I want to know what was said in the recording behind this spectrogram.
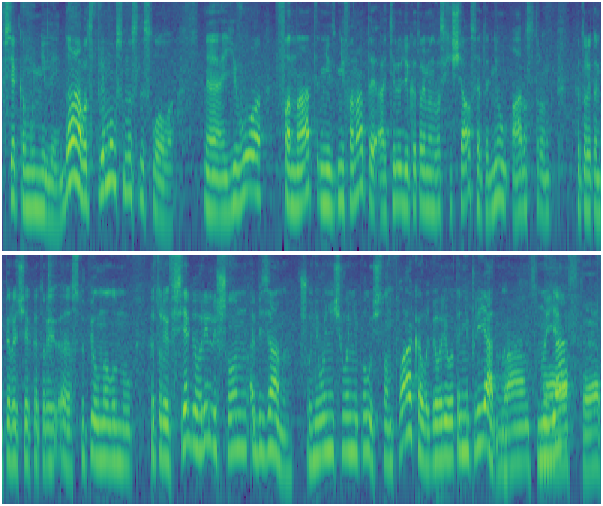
все, кому не лень. Да, вот в прямом смысле слова. Э, Его фанат, не, не фанаты, а те люди, которыми он восхищался, это Нил Армстронг, который там первый человек, который э, ступил на Луну, которые все говорили, что он обезьяна, что у него ничего не получится. Он плакал и говорил, это неприятно. One Но я- step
